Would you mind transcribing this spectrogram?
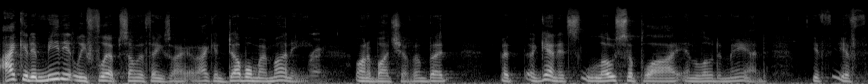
I could immediately flip some of the things. I I can double my money right. on a bunch of them, but but again, it's low supply and low demand. If if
